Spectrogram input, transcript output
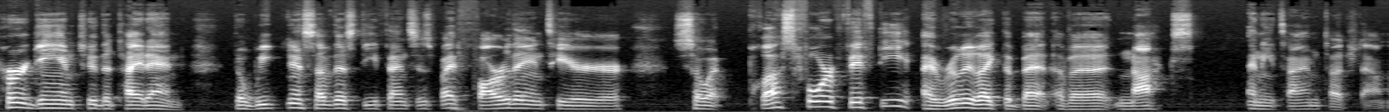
per game to the tight end. The weakness of this defense is by far the interior. So at plus 450, I really like the bet of a Knox anytime touchdown.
